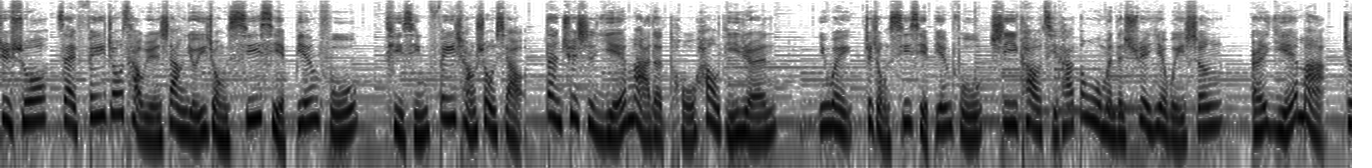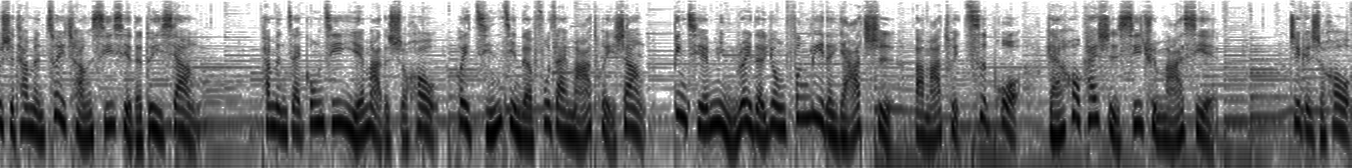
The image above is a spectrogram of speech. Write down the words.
据说在非洲草原上有一种吸血蝙蝠，体型非常瘦小，但却是野马的头号敌人。因为这种吸血蝙蝠是依靠其他动物们的血液为生，而野马就是它们最常吸血的对象。它们在攻击野马的时候，会紧紧地附在马腿上，并且敏锐地用锋利的牙齿把马腿刺破，然后开始吸取马血。这个时候，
